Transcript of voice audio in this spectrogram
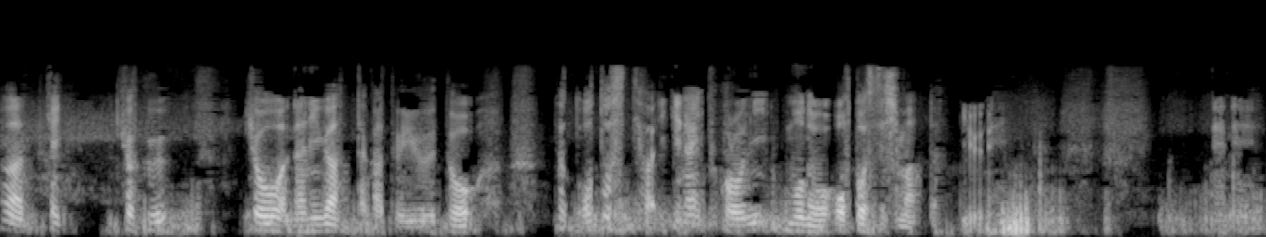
まあ結局、今日は何があったかというと、ちょっと落としてはいけないところに物を落としてしまったっていうね。でね、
